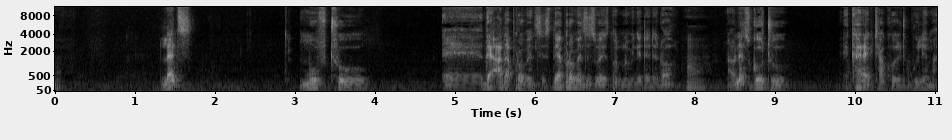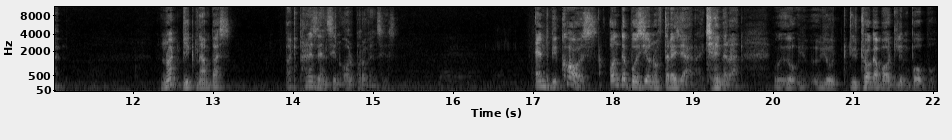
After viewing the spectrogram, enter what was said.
Mm. Let's move to uh, the other provinces. There are provinces where it's not nominated at all. Oh. Now let's go to a character called Pule Not big numbers, but presence in all provinces. And because on the position of treasurer general, you, you, you talk about Limpopo.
